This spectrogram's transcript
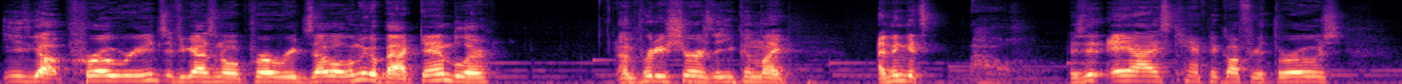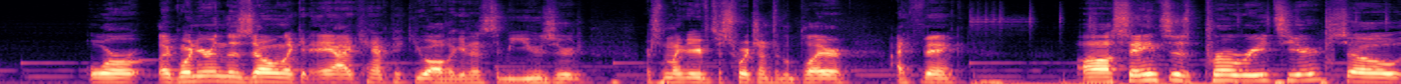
He's got pro reads. If you guys know what pro reads are, well, let me go back. Gambler, I'm pretty sure is that you can like, I think it's, oh, is it AIs can't pick off your throws? Or like when you're in the zone, like an AI can't pick you off, like it has to be usered or something like that. You have to switch onto the player. I think. Uh, Saints is pro reads here, so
